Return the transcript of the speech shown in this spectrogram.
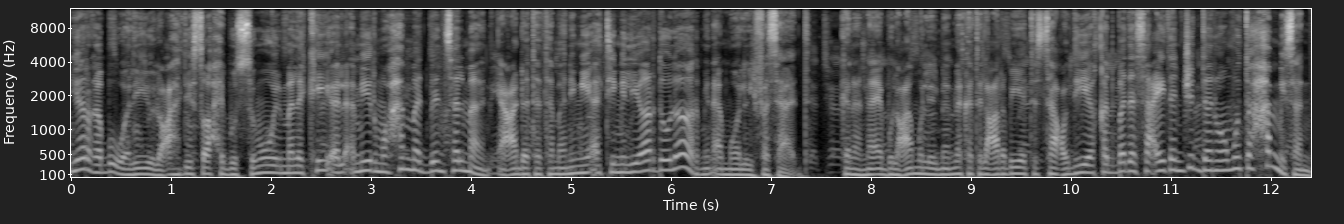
يرغب ولي العهد صاحب السمو الملكي الأمير محمد بن سلمان إعادة 800 مليار دولار من أموال الفساد. كان النائب العام للمملكة العربية السعودية قد بدا سعيدا جدا ومتحمسا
